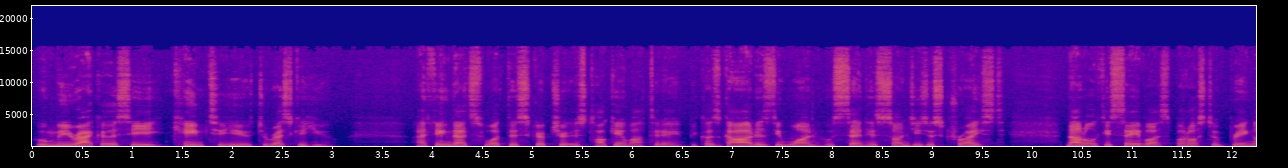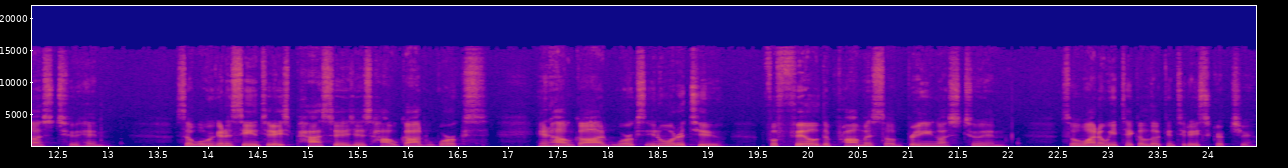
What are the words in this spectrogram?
who miraculously came to you to rescue you. I think that's what this scripture is talking about today because God is the one who sent his son Jesus Christ not only to save us but also to bring us to him. So what we're going to see in today's passage is how God works and how God works in order to fulfill the promise of bringing us to him. So why don't we take a look in today's scripture?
